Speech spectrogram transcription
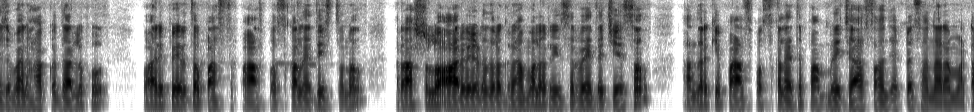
నిజమైన హక్కుదారులకు వారి పేరుతో పాస్ పాస్ పుస్తకాలను అయితే ఇస్తున్నాం. రాష్ట్రంలో ఆరు వేల ఏడు వందల గ్రామాల్లో రీసర్వే అయితే చేసాం అందరికీ పాస్ పుస్తకాలు అయితే పంపిణీ చేస్తాం అని చెప్పేసి అన్నారన్నమాట.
